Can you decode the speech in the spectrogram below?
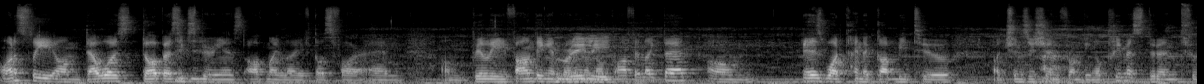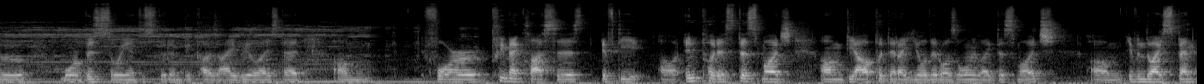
honestly um, that was the best experience of my life thus far and um, really founding and running Really? a nonprofit like that um, is what kind of got me to uh, transition from being a pre-med student to more business oriented student because I realized that um, for pre-med classes, if the uh, input is this much, um, the output that I yielded was only like this much. Um, even though I spent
